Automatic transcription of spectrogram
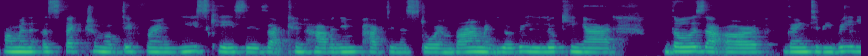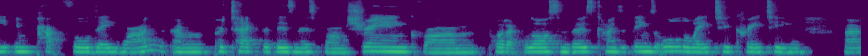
from an, a spectrum of different use cases that can have an impact in a store environment, you're really looking at those that are going to be really impactful day one and protect the business from shrink, from product loss, and those kinds of things, all the way to creating uh,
